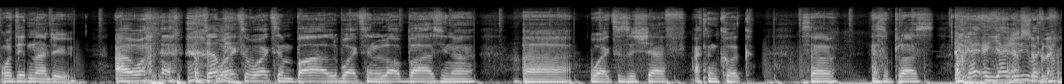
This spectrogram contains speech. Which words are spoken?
what didn't I do? I wa- tell worked worked in bar, worked in a lot of bars. You know, uh, worked as a chef. I can cook, so that's a plus. En jij, en jij Ja, Rudy, wat, superlekker,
